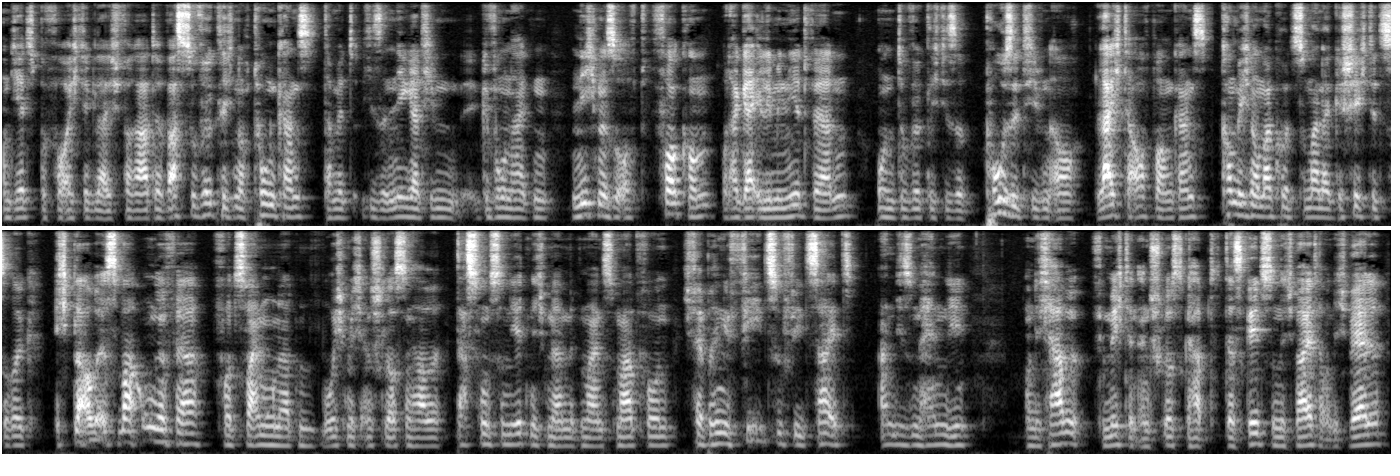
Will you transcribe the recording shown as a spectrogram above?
Und jetzt, bevor ich dir gleich verrate, was du wirklich noch tun kannst, damit diese negativen Gewohnheiten nicht mehr so oft vorkommen oder gar eliminiert werden und du wirklich diese positiven auch leichter aufbauen kannst, komme ich nochmal kurz zu meiner Geschichte zurück. Ich glaube, es war ungefähr vor zwei Monaten, wo ich mich entschlossen habe, das funktioniert nicht mehr mit meinem Smartphone. Ich verbringe viel zu viel Zeit an diesem Handy und ich habe für mich den Entschluss gehabt, das geht so nicht weiter und ich werde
